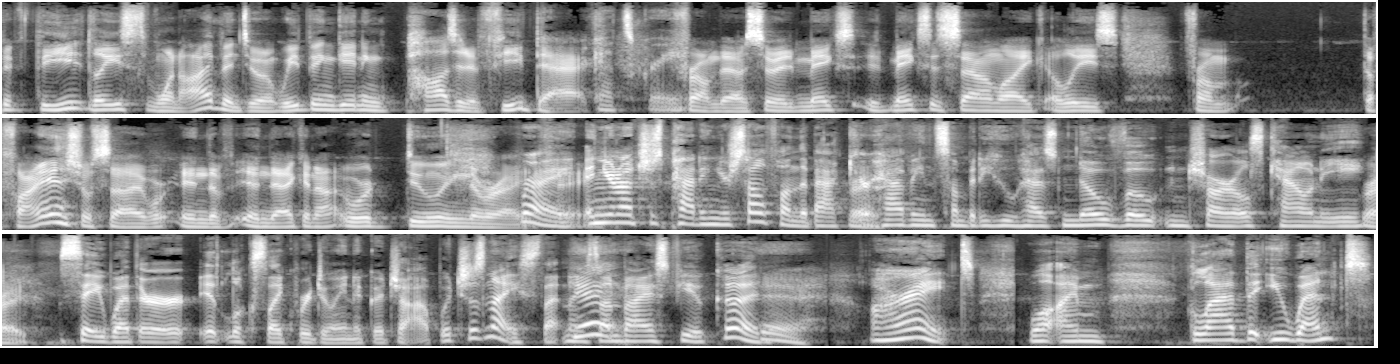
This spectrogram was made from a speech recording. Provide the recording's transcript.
at least when I've been doing, it, we've been getting positive feedback. That's great from them. So it makes it makes it sound like at least from the financial side, we're in the in the economic, we're doing the right, thing. right. Thing. And you're not just patting yourself on the back; right. you're having somebody who has no vote in Charles County right. say whether it looks like we're doing a good job, which is nice. That nice yeah. unbiased view. Good. Yeah. All right. Well, I'm glad that you went.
